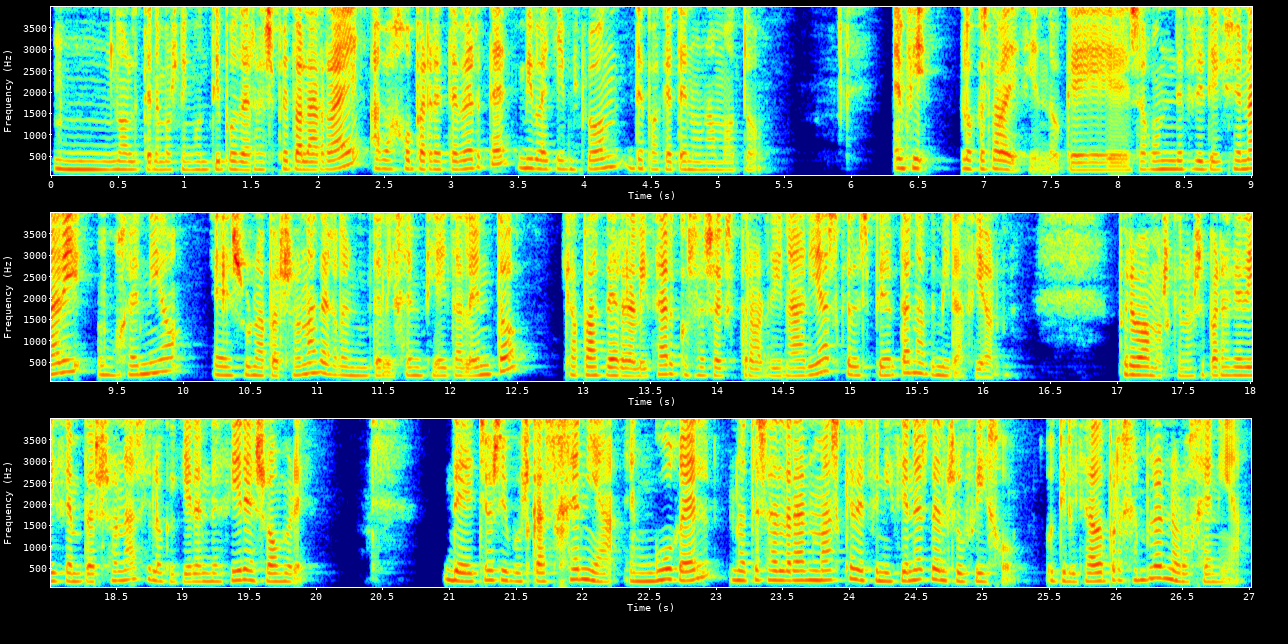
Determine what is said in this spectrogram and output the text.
mm, no le tenemos ningún tipo de respeto a la RAE, abajo perrete verte, viva James Bond de paquete en una moto. En fin, lo que estaba diciendo, que según The Free Dictionary, un genio es una persona de gran inteligencia y talento, capaz de realizar cosas extraordinarias que despiertan admiración. Pero vamos, que no sé para qué dicen personas y lo que quieren decir es hombre, de hecho, si buscas genia en Google, no te saldrán más que definiciones del sufijo, utilizado por ejemplo en orogenia,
